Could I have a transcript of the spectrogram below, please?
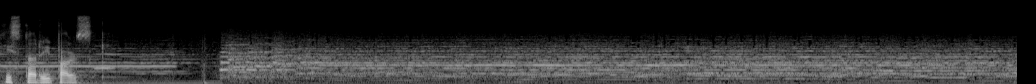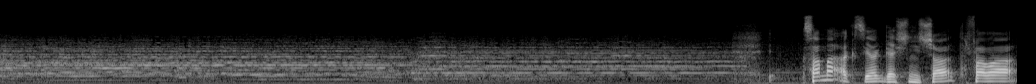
w historii Polski. Sama akcja gaśnicza trwała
